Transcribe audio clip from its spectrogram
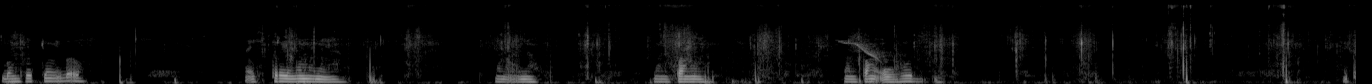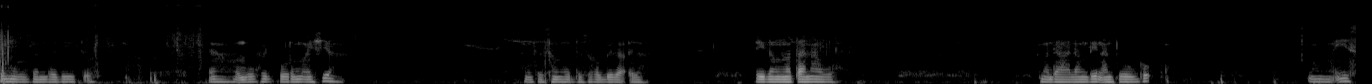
Bansot yung iba oh. Na-spray naman yan. Ng ano. Ng pang ng pang-uhod. Ito magaganda dito. Ayan, bukid puro mais yan. Ito sa doon sa kabila. Ayan. Di lang matanaw. Madalang din ang tubo. Ang mais.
